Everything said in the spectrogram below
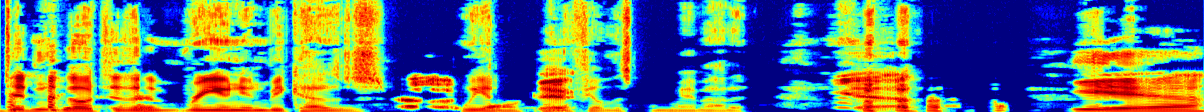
didn't go to the reunion because we all kind yeah. of feel the same way about it. Yeah. yeah.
